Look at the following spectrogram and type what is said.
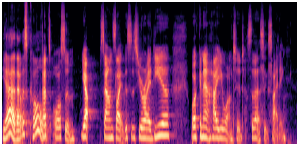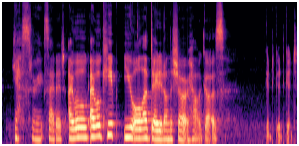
yeah, that was cool. That's awesome. Yep. Sounds like this is your idea, working out how you wanted. So that's exciting. yes, very excited. I will I will keep you all updated on the show how it goes. Good, good, good.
